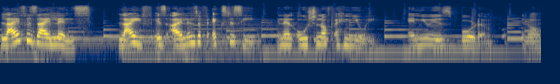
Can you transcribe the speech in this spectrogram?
Life is islands. Life is islands of ecstasy in an ocean of ennui. Ennui is boredom, you know,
